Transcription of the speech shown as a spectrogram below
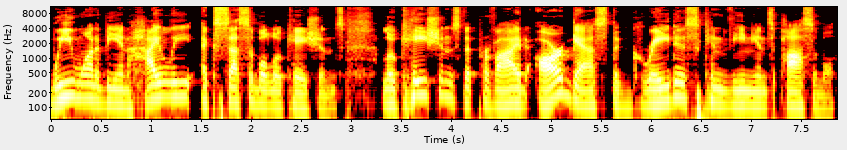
we want to be in highly accessible locations, locations that provide our guests the greatest convenience possible.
